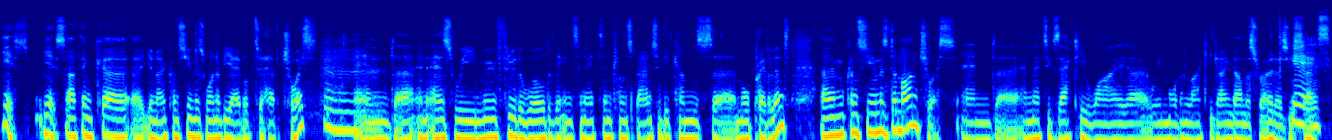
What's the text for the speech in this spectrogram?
Yes, yes. I think uh, uh, you know consumers want to be able to have choice, mm. and uh, and as we move through the world of the internet and transparency becomes uh, more prevalent, um, consumers demand choice, and uh, and that's exactly why uh, we're more than likely going down this road, as you yes. say. Yes.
